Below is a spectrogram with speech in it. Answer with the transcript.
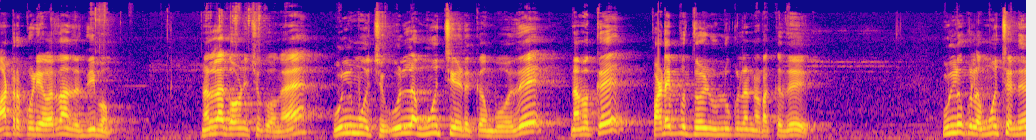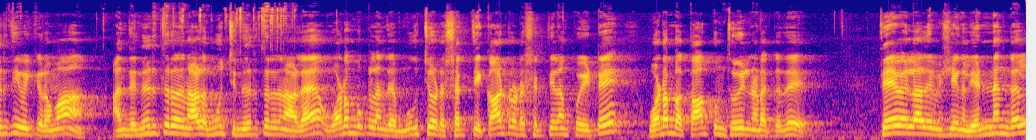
மாற்றக்கூடியவர் தான் அந்த தீபம். நல்லா கவனிச்சுக்கோங்க. உள்மூச்சு உள்ள மூச்சு எடுக்கும்போது நமக்கு படைப்பு தொழில் உள்ளுக்குள்ளே நடக்குது. உள்ளுக்குள்ளே மூச்சை நிறுத்தி வைக்கிறோமா? அந்த நிறுத்துறதுனால மூச்சு நிறுத்துறதுனால உடம்புக்குள்ள அந்த மூச்சோட சக்தி காற்றோட சக்தியெல்லாம் போயிட்டு உடம்பை காக்கும் தொழில் நடக்குது. தேவையில்லாத விஷயங்கள் எண்ணங்கள்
